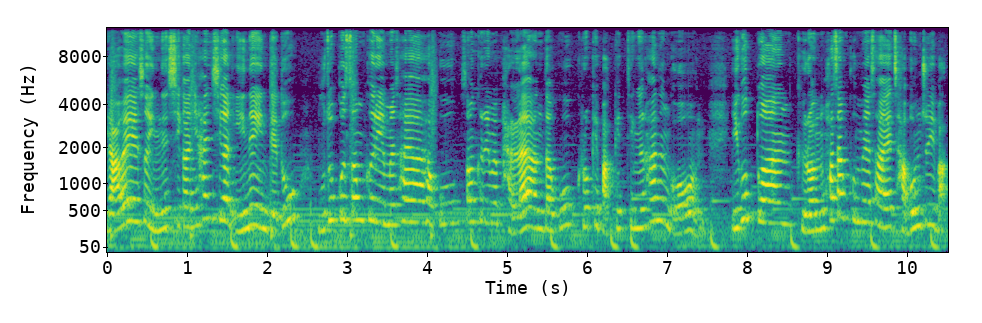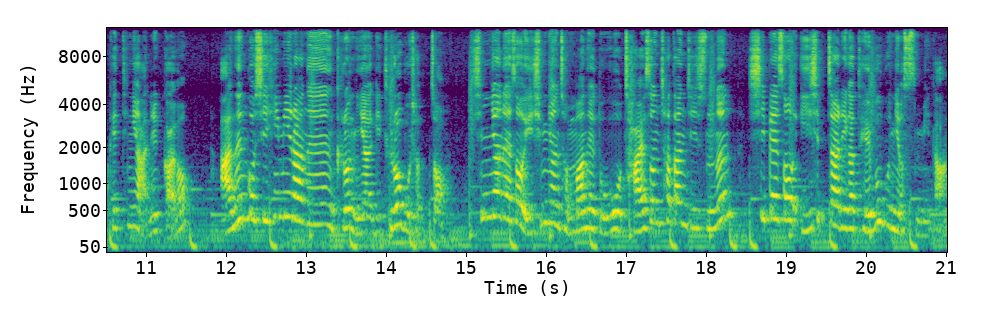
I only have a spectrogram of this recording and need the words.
야외에서 있는 시간이 1시간 이내인데도 무조건 선크림을 사야 하고 선크림을 발라야 한다고 그렇게 마케팅을 하는 건 이것 또한 그런 화장품 회사의 자본주의 마케팅이 아닐까요? 아는 것이 힘이라는 그런 이야기 들어보셨죠? 10년에서 20년 전만 해도 자외선 차단 지수는 10에서 20짜리가 대부분이었습니다.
